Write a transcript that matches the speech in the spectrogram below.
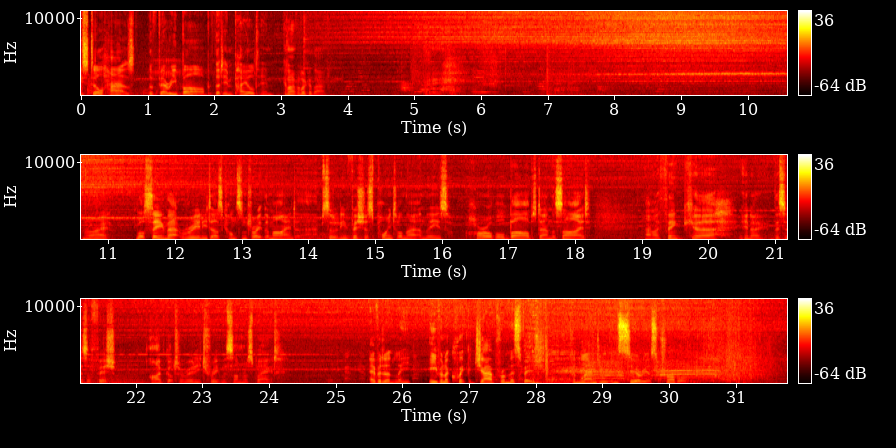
He still has the very barb that impaled him. Can I have a look at that? Right. Well, seeing that really does concentrate the mind. Absolutely vicious point on that, and these horrible barbs down the side. And I think, uh, you know, this is a fish I've got to really treat with some respect. Evidently, even a quick jab from this fish can land you in serious trouble.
